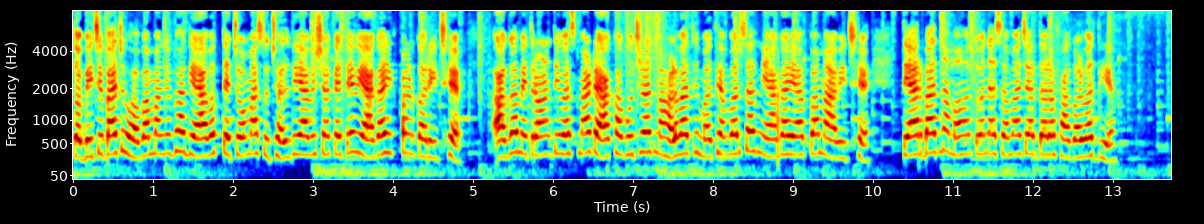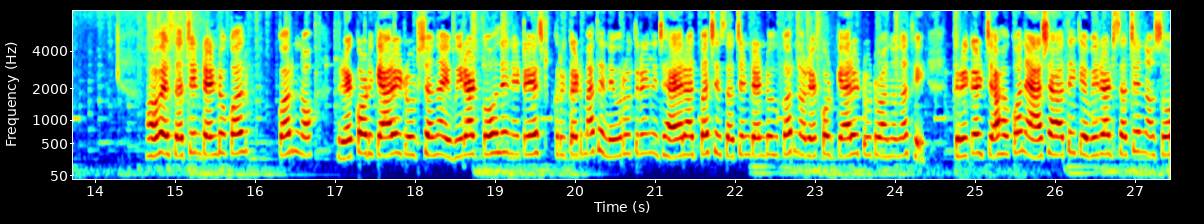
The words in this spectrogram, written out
તો બીજી બાજુ હવામાન વિભાગે આ વખતે ચોમાસું જલ્દી આવી શકે તેવી આગાહી પણ કરી છે. આગામી ત્રણ દિવસ માટે આખા ગુજરાતમાં હળવાથી મધ્યમ વરસાદની આગાહી આપવામાં આવી છે. ત્યારબાદના મહત્વના સમાચાર તરફ આગળ વધીએ. હવે સચિન તેંડુલકર કરનો રેકોર્ડ ક્યારેય તૂટશે નહીં. વિરાટ કોહલીની ટેસ્ટ ક્રિકેટમાંથી નિવૃત્તિની જાહેરાત પછી સચિન તેંડુલકરનો રેકોર્ડ ક્યારેય તૂટવાનો નથી. ક્રિકેટ ચાહકોને આશા હતી કે વિરાટ સચિનનો સો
